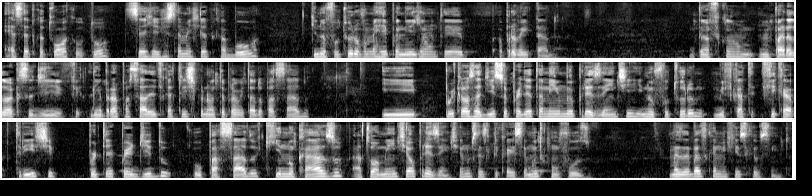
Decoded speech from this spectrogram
essa época atual que eu tô seja justamente a época boa, que no futuro eu vou me arrepender de não ter aproveitado. Então eu fico num paradoxo de lembrar o passado e ficar triste por não ter aproveitado o passado. E por causa disso eu perder também o meu presente e no futuro me ficar, ficar triste por ter perdido o passado, que no caso atualmente é o presente. Eu não sei explicar isso, é muito confuso. Mas é basicamente isso que eu sinto.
